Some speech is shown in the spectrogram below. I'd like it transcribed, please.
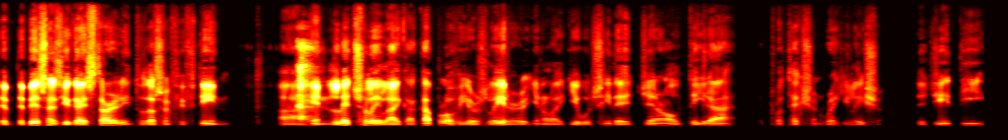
the, the business you guys started in 2015 uh, and literally like a couple of years later you know like you would see the general data protection regulation the GD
